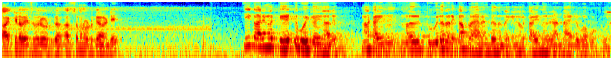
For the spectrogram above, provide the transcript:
ബാക്കിയുള്ള പൈസ വരെ കൊടുക്കുക കസ്റ്റമർ കൊടുക്കാൻ വേണ്ടി. ഈ കാര്യങ്ങൾ കേട്ട് പോയി കഴിഞ്ഞാൽ നിങ്ങളെ കയ്യിൽ നിന്ന് നിങ്ങളൊരു ടൂ വീലർ എടുക്കാൻ പ്ലാൻ ഉണ്ടെന്നുണ്ടെങ്കിൽ നിങ്ങൾ കയ്യിൽ നിന്ന് ഒരു രണ്ടായിരം രൂപ പൊട്ടൂല.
